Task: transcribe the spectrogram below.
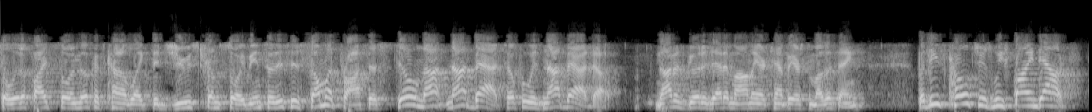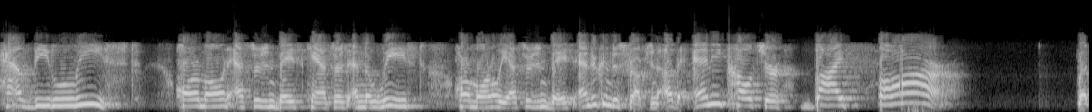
solidified soy milk. It's kind of like the juice from soybeans. So this is somewhat processed. Still not not bad. Tofu is not bad though. Not as good as edamame or tempeh or some other things. But these cultures, we find out, have the least hormone estrogen-based cancers and the least hormonally estrogen-based endocrine disruption of any culture by far. But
